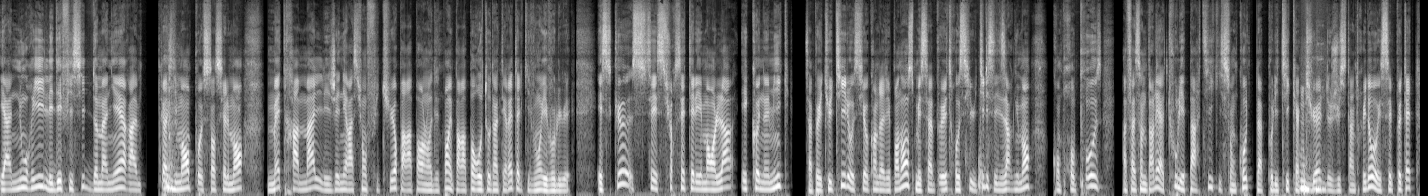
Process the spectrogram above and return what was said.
et a nourri les déficits de manière à quasiment potentiellement mettre à mal les générations futures par rapport à l'endettement et par rapport au taux d'intérêt tels qu'ils vont évoluer. Est-ce que c'est sur cet élément-là économique ça peut être utile aussi au camp de la dépendance, mais ça peut être aussi utile. C'est des arguments qu'on propose à façon de parler à tous les partis qui sont contre la politique actuelle de Justin Trudeau. Et c'est peut-être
